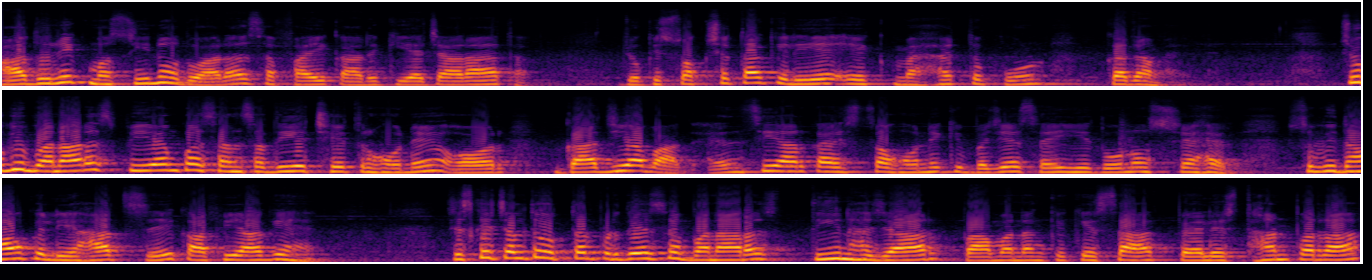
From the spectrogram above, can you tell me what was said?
आधुनिक मशीनों द्वारा सफ़ाई कार्य किया जा रहा था। जो कि स्वच्छता के लिए एक महत्वपूर्ण कदम है। चूँकि बनारस पीएम का संसदीय क्षेत्र होने और गाजियाबाद, एनसीआर का हिस्सा होने की वजह से ये दोनों शहर सुविधाओं के लिहाज से काफ़ी आगे हैं। जिसके चलते उत्तर प्रदेश में बनारस तीन हज़ार बावन अंक के साथ पहले स्थान पर रहा,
